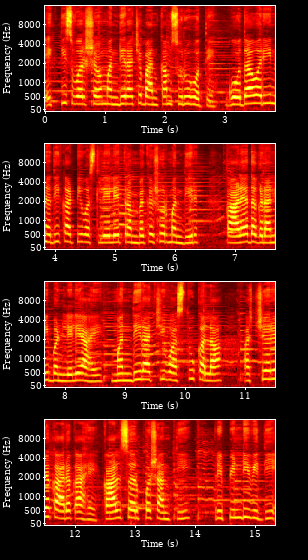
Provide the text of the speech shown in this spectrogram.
एकतीस वर्ष मंदिराचे बांधकाम सुरू होते. गोदावरी नदीकाठी वसलेले त्र्यंबकेश्वर मंदिर काळ्या दगडांनी बनलेले आहे. मंदिराची वास्तुकला आश्चर्यकारक आहे. काल सर्प शांती त्रिपिंडी विधी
